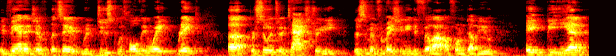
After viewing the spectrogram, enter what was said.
advantage of, let's say, reduced withholding rate uh, pursuant to a tax treaty. There's some information you need to fill out on Form W-8BEN.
